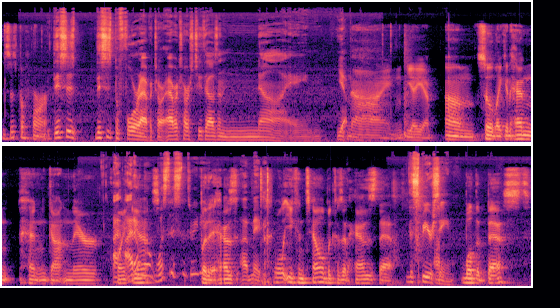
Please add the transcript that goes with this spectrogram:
is this before? This is this is before Avatar. Avatar's 2009. Yeah. Nine. Yeah, yeah. Um, so like it hadn't hadn't gotten there quite I, I don't yet, know. Was this in 3D? But it has uh, maybe. Well, you can tell because it has that the spear uh, scene. Uh, well, the best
